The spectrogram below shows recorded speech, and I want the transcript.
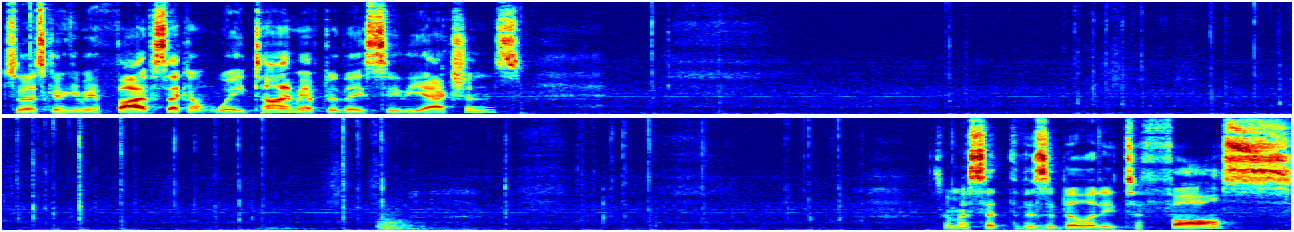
So that's going to give me a five second wait time after they see the actions. Going to set the visibility to false.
